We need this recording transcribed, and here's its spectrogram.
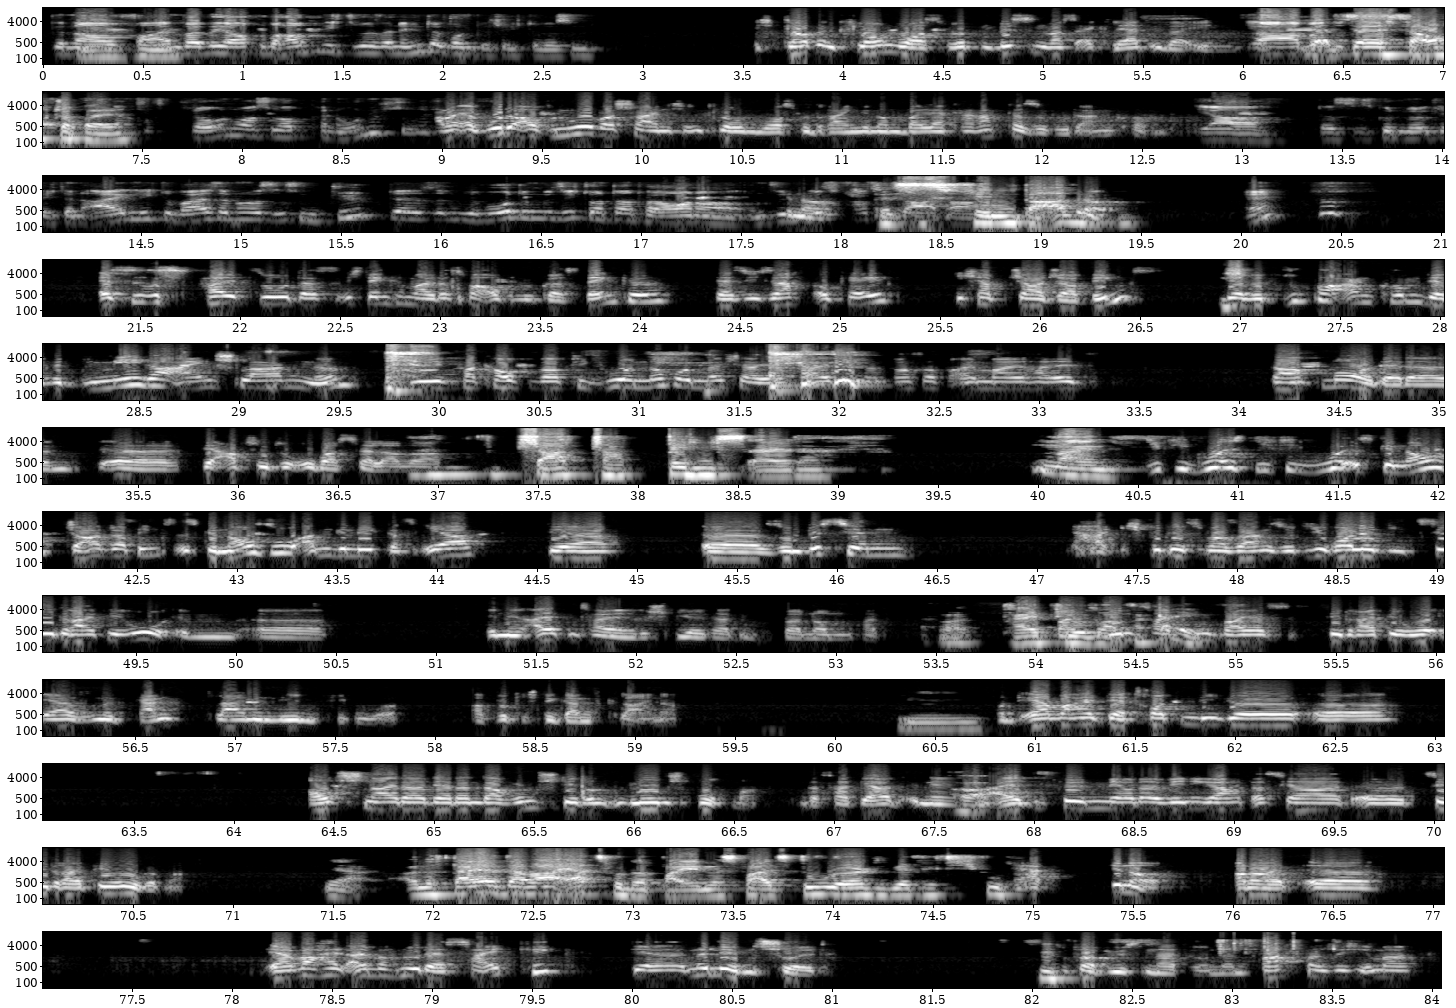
Genau, Mhm. vor allem, weil wir ja auch überhaupt nichts über seine Hintergrundgeschichte wissen. Ich glaube, in Clone Wars wird ein bisschen was erklärt über ihn. Ja, aber Ja, das der ist da auch dabei. Das Clone Wars überhaupt kanonisch so richtig? Aber er wurde auch nur wahrscheinlich in Clone Wars mit reingenommen, weil der Charakter so gut ankommt. Ja, das ist gut möglich. Denn eigentlich, du weißt ja nur, es ist ein Typ, der ist irgendwie rot im Gesicht und hat Hörner. Und sieht Genau. aus Das ist. Finn Balor. Hä? Es ist halt so, dass ich denke mal, das war auch Lukas Denke, der sich sagt, okay, ich habe Jar Jar Binks, der wird super ankommen, der wird mega einschlagen, ne? Die verkaufen wir Figuren noch und nöcher. Ja, scheiße, dann war es auf einmal halt Darth Maul, der der, äh, der absolute Oberseller war. Jar Jar Binks, Alter. Nein. Die Figur ist, die Figur ist genau, Jar Jar Binks ist genau so angelegt, dass er der äh, so ein bisschen ja, ich würde jetzt mal sagen, so die Rolle, die C3PO im, äh, in den alten Teilen gespielt hat, übernommen hat. Aber Bei 3PO so war. Zeitpunkt war jetzt C3PO eher so eine ganz kleine Nebenfigur. Aber wirklich eine ganz kleine. Hm. Und er war halt der trottelige äh, Aufschneider, der dann da rumsteht und einen blöden Spruch macht. Das hat ja in den Ah. alten Filmen mehr oder weniger hat das ja äh, C3PO gemacht. Ja, und das, da, da war R2 dabei und das war als du irgendwie richtig gut. Er hat, genau. Aber äh, er war halt einfach nur der Sidekick, der eine Lebensschuld Hm. zu verbüßen hatte. Und dann fragt man sich immer,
